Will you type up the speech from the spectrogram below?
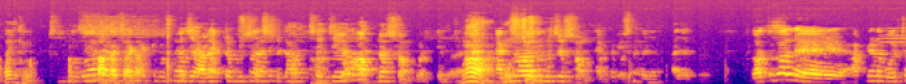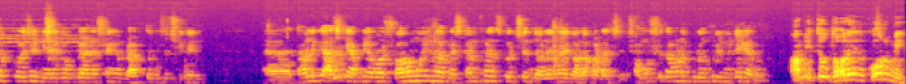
থ্যাংক ইউ আচ্ছা সেটা হচ্ছে যে আপনার সম্পর্কে হ্যাঁ সম্পর্কে আচ্ছা, গতকাল আপনারা বৈঠক করেছেন ডেরেক ওব্রায়নের সঙ্গে প্রাপ্ত ছিলেন। তাহলে কি আজকে আপনি আবার প্রেস কনফারেন্স করছেন দলের হয়ে গলা ফাটাচ্ছেন? সমস্যা তো আমরা পুরোপুরি মিটে গেল। আমি তো দলের কর্মী।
